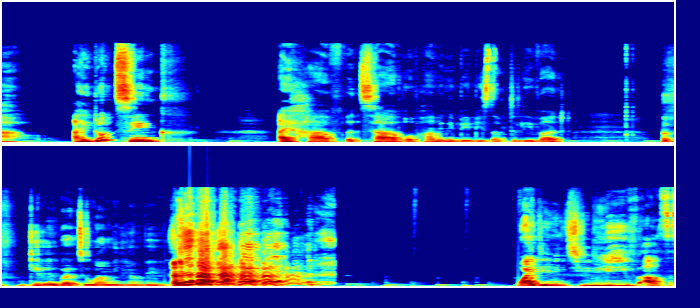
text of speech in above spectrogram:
Oh, I don't think I have a tab of how many babies I've delivered. I've given birth to one million babies. Why didn't you leave out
